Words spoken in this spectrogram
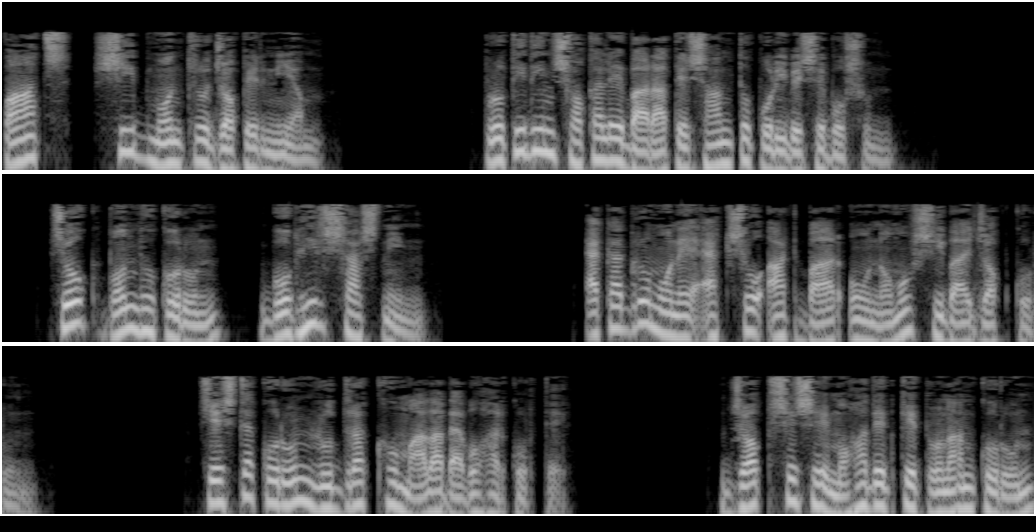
পাঁচ, শিব মন্ত্র জপের নিয়ম। প্রতিদিন সকালে বা রাতে শান্ত পরিবেশে বসুন। চোখ বন্ধ করুন, গভীর শ্বাস নিন। একাগ্র মনে একশো আট বার ও নম শিবায় জপ করুন। চেষ্টা করুন রুদ্রাক্ষ মালা ব্যবহার করতে। জপ শেষে মহাদেবকে প্রণাম করুন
